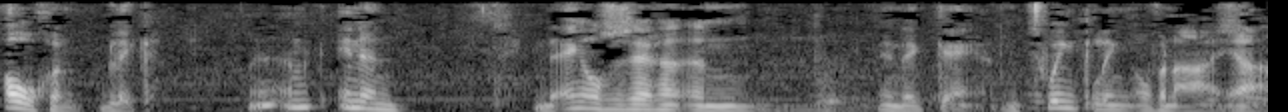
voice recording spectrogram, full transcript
ogenblik. In, een, in de Engelsen zeggen een, in de, een twinkling of an eye. Ja.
